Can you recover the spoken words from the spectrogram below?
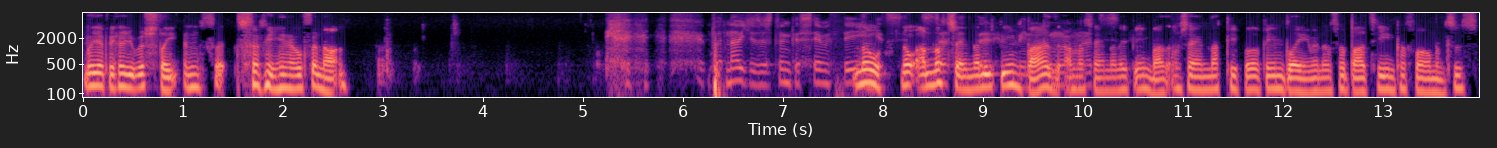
Well, yeah, because you were sleeping, so you know, for nothing. But now you're just doing the same thing. No, It's- no, I'm not saying that he's been been bad. I'm not saying that he's been bad. I'm saying that people have been blaming him for bad team performances.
